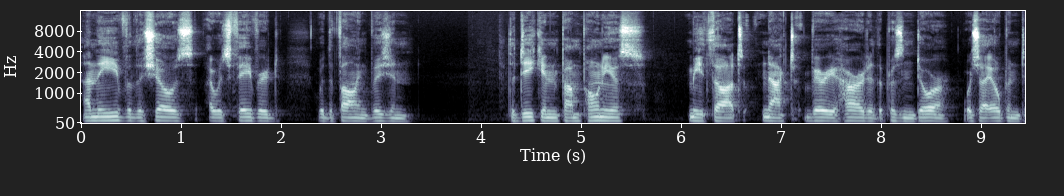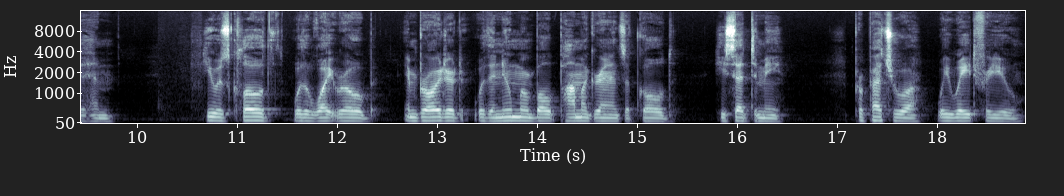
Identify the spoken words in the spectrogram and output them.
On the eve of the shows, I was favored with the following vision. The deacon Pomponius, methought, knocked very hard at the prison door, which I opened to him. He was clothed with a white robe, embroidered with innumerable pomegranates of gold. He said to me, Perpetua, we wait for you.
